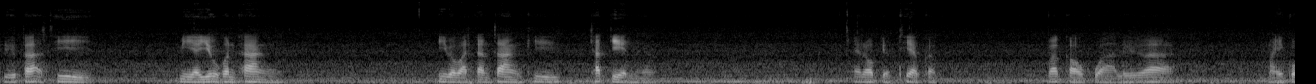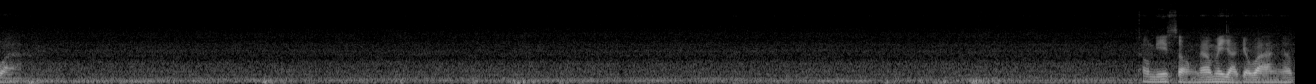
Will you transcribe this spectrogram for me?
หรือพระที่มีอายุค่อนข้าง มีประวัติการสร้างที่ชัดเจนนะครับ ให้เราเปรียบเทียบกับว่าเก่ากว่าหรือว่าใหม่กว่า ท่านี้ส่องแล้วไม่อยากจะวางครับ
